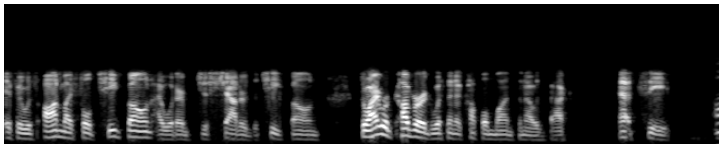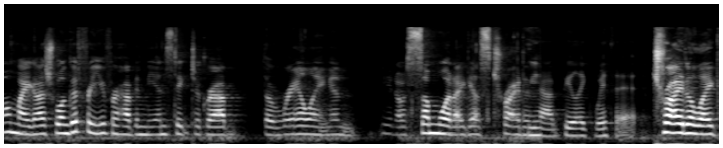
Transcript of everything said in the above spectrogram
if it was on my full cheekbone, I would have just shattered the cheekbone. So I recovered within a couple months and I was back at sea. Oh my gosh. Well, good for you for having the instinct to grab the railing and, you know, somewhat, I guess, try to. Yeah, be like with it. Try to like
